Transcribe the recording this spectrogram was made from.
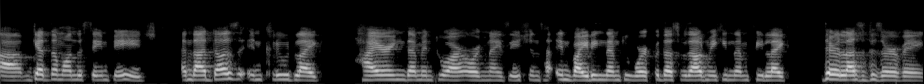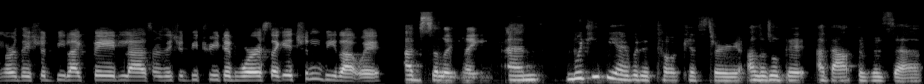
um, get them on the same page. And that does include like hiring them into our organizations inviting them to work with us without making them feel like they're less deserving or they should be like paid less or they should be treated worse. Like it shouldn't be that way. Absolutely. And would you be able to talk us through a little bit about the reserve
